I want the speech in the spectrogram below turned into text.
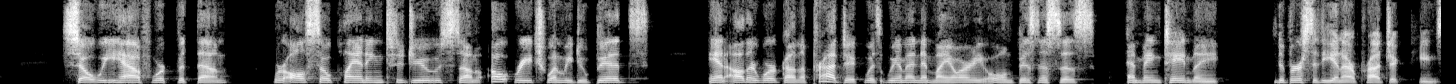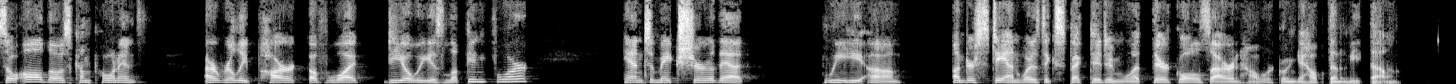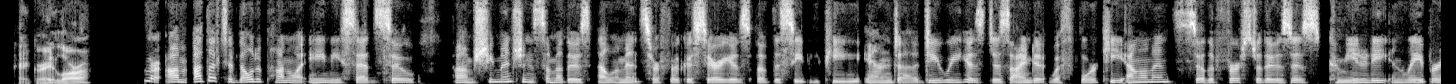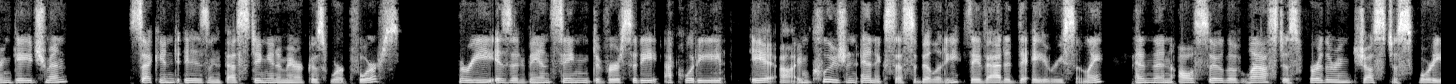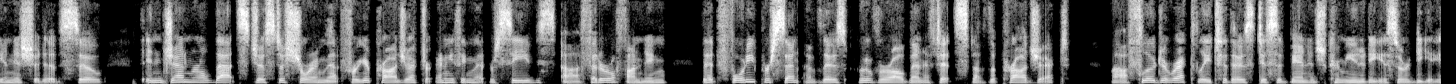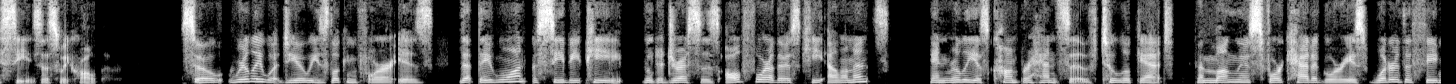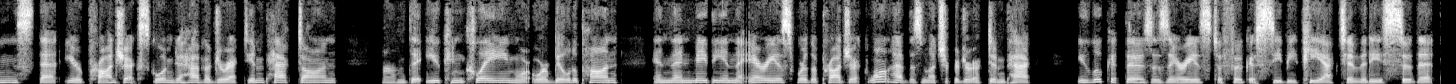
So we have worked with them. We're also planning to do some outreach when we do bids and other work on the project with women and minority owned businesses and maintain the diversity in our project team. So all those components are really part of what DOE is looking for and to make sure that we um, understand what is expected and what their goals are and how we're going to help them meet them. Okay, great. Laura? Sure. Um, I'd like to build upon what Amy said. So um, she mentioned some of those elements or focus areas of the CBP, and uh, DOE has designed it with four key elements. So the first of those is community and labor engagement. Second is investing in America's workforce. Three is advancing diversity, equity, uh, inclusion, and accessibility. They've added the A recently. And then also the last is furthering Justice 40 initiatives. So in general, that's just assuring that for your project or anything that receives uh, federal funding, that 40% of those overall benefits of the project uh, flow directly to those disadvantaged communities or DACs, as we call them. So really what DOE is looking for is that they want a CBP that addresses all four of those key elements and really is comprehensive to look at among those four categories, what are the things that your project's going to have a direct impact on um, that you can claim or, or build upon? And then maybe in the areas where the project won't have as much of a direct impact, you look at those as areas to focus CBP activities so that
